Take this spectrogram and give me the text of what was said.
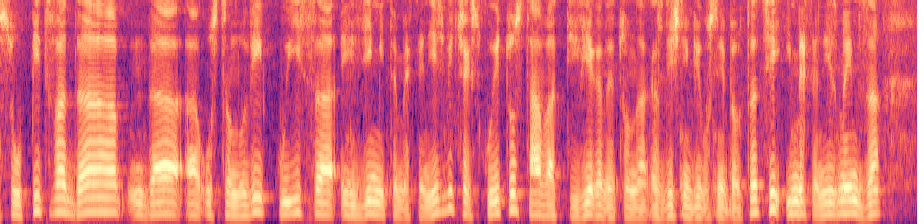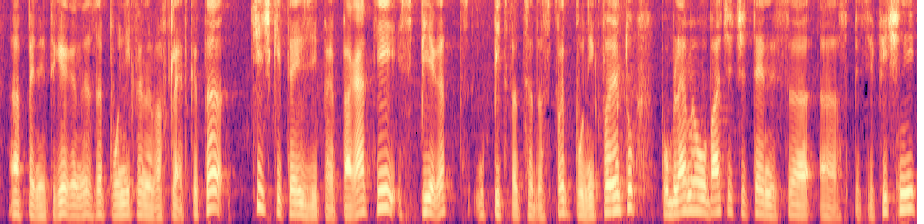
се опитва да, да установи кои са ензимите механизми, чрез които става активирането на различни вирусни белтъци и механизма им за пенетриране, за проникване в клетката. Всички тези препарати спират, опитват се да спрат поникването. Проблема е обаче, че те не са а, специфични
